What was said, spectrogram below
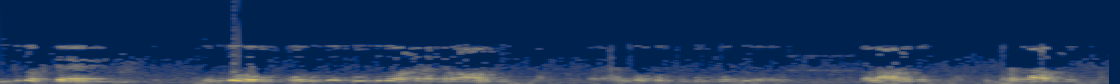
ఇంటికి వస్తే ముందు కొడుకు కూతురు అక్కడక్కడ ఆడుకుంటున్నారు. ఆయనకు కొడుకు కూతురు ఉంది వాళ్ళు ఆడుకుంటున్నారు శుభ్రంగా ఆడుకుంటున్నారు.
